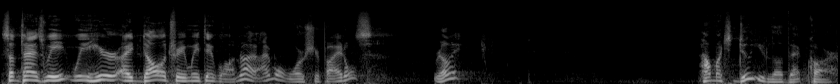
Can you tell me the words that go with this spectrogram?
Sometimes we, we hear idolatry and we think, well, I'm not, I won't worship idols. Really? How much do you love that car?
